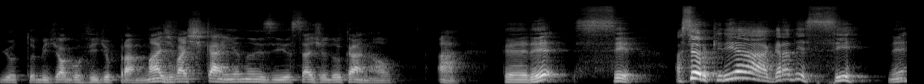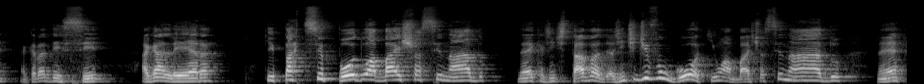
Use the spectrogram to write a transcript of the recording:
YouTube joga o vídeo para mais vascaínos e isso ajuda o canal a crescer. Parceiro, queria agradecer, né? Agradecer a galera que participou do abaixo assinado, né? Que a gente estava, a gente divulgou aqui um abaixo assinado, né?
